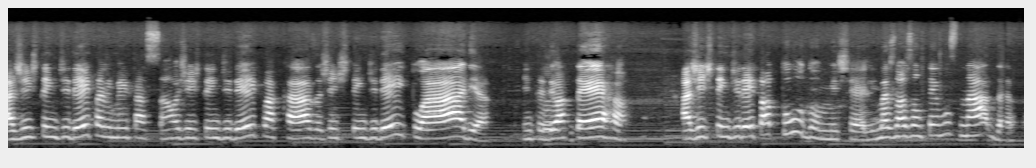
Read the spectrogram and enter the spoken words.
a gente tem direito à alimentação, a gente tem direito à casa, a gente tem direito à área, entendeu? À terra. A gente tem direito a tudo, Michele, mas nós não temos nada.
